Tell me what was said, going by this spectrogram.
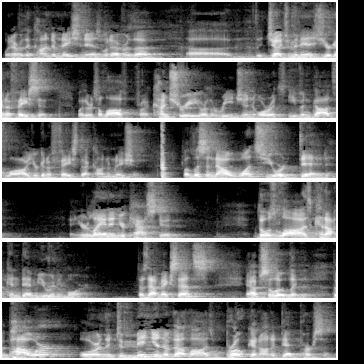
Whatever the condemnation is, whatever the, uh, the judgment is, you're going to face it. Whether it's a law for a country or the region, or it's even God's law, you're going to face that condemnation. But listen now, once you're dead and you're laying in your casket, those laws cannot condemn you anymore. Does that make sense? Absolutely. The power or the dominion of that law is broken on a dead person.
